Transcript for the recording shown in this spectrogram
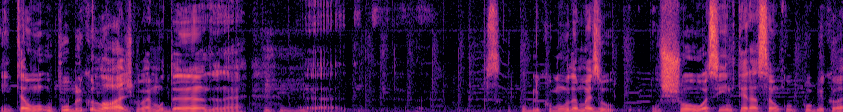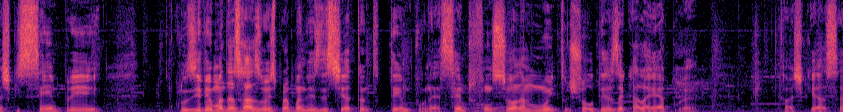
Então o público, lógico, vai mudando, né? Eh, o público muda, mas o, o show, assim, a interação com o público, eu acho que sempre Inclusive, é uma das razões para a banda existir há tanto tempo, né? Sempre funciona muito o show desde aquela época. Eu acho que essa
